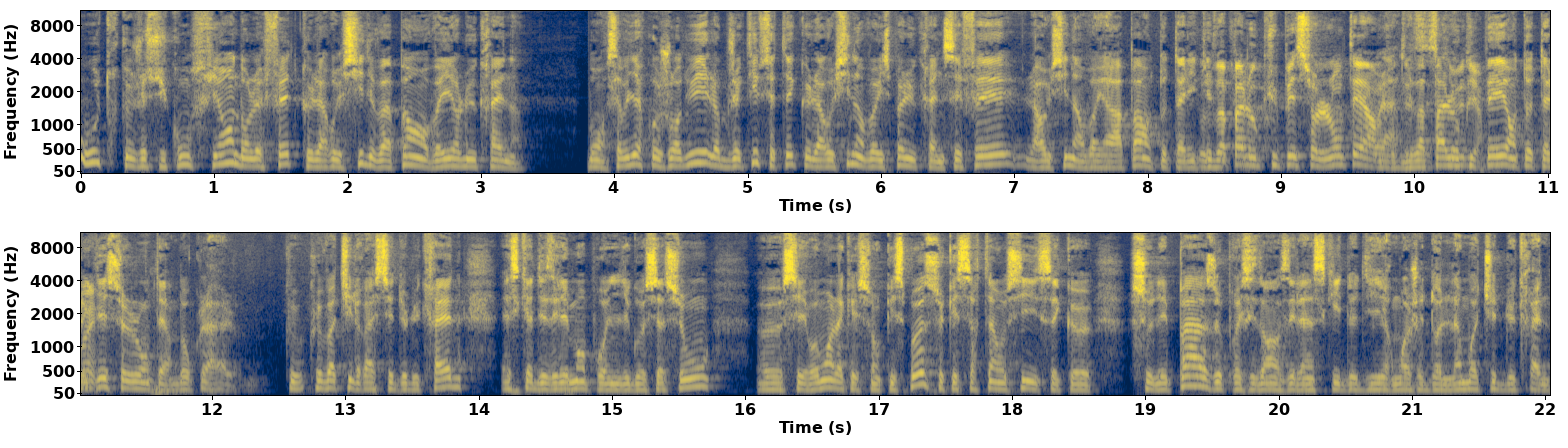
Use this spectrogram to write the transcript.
outre que je suis confiant dans le fait que la Russie ne va pas envahir l'Ukraine. Bon, ça veut dire qu'aujourd'hui, l'objectif, c'était que la Russie n'envahisse pas l'Ukraine. C'est fait, la Russie n'envahira pas en totalité. Elle ne va pas l'occuper sur le long terme. elle ne va pas l'occuper en totalité sur le long terme. Donc là, que, va-t-il rester de l'Ukraine? Est-ce qu'il y a des éléments pour une négociation? Euh, C'est vraiment la question qui se pose. Ce qui est certain aussi, c'est que ce n'est pas au président Zelensky de dire moi je donne la moitié de l'Ukraine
